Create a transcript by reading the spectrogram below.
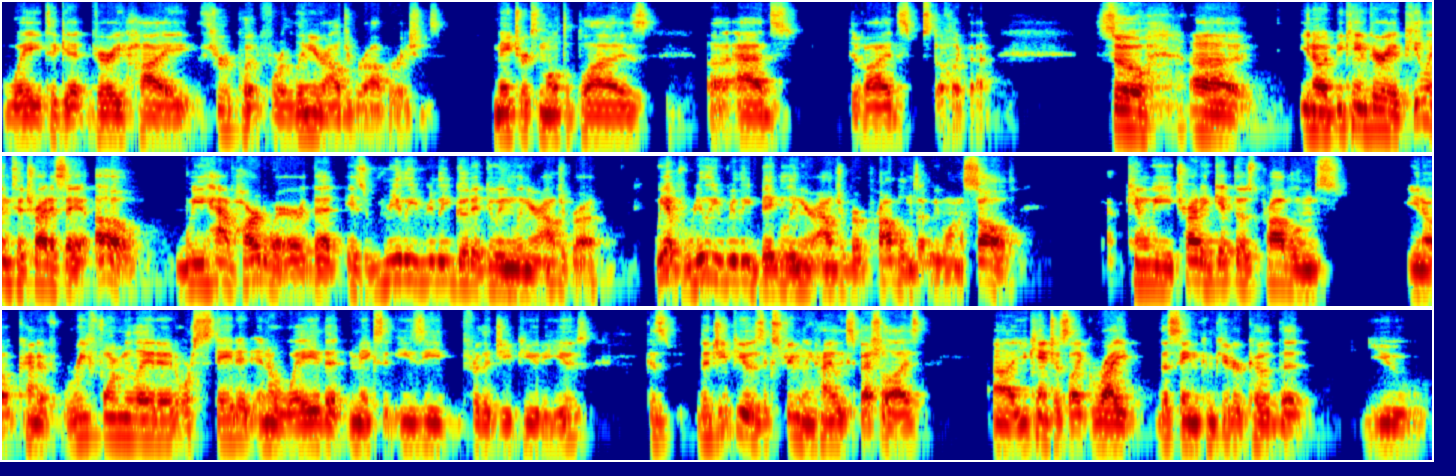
way to get very high throughput for linear algebra operations, matrix multiplies, uh, adds, divides, stuff like that. So, uh, you know, it became very appealing to try to say, oh, we have hardware that is really, really good at doing linear algebra. We have really, really big linear algebra problems that we want to solve can we try to get those problems you know kind of reformulated or stated in a way that makes it easy for the gpu to use? Because the gpu is extremely highly specialized. Uh, you can't just like write the same computer code that you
